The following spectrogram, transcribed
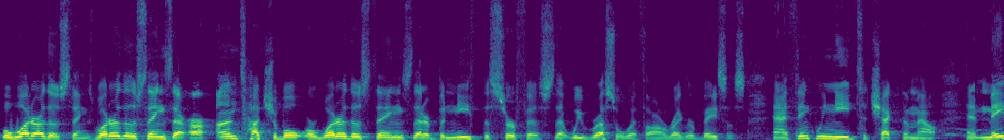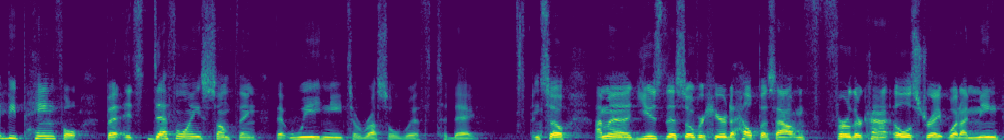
well, what are those things? What are those things that are untouchable, or what are those things that are beneath the surface that we wrestle with on a regular basis? And I think we need to check them out. And it may be painful, but it's definitely something that we need to wrestle with today. And so I'm going to use this over here to help us out and further kind of illustrate what I mean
